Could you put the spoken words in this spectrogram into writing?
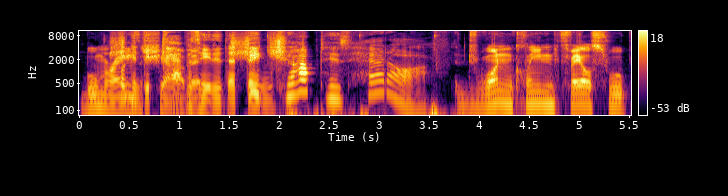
boomerangs Fucking the shit out of it. decapitated that she thing. chopped his head off. One clean fail swoop,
